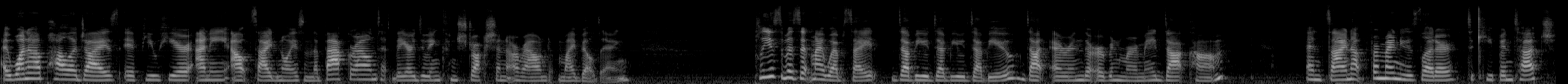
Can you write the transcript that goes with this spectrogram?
I want to apologize if you hear any outside noise in the background. They are doing construction around my building. Please visit my website, www.erintheurbanmermaid.com, and sign up for my newsletter to keep in touch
